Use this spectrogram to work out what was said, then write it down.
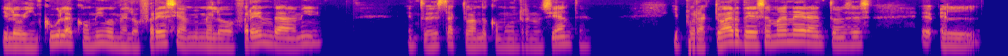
y lo vincula conmigo, me lo ofrece a mí, me lo ofrenda a mí, entonces está actuando como un renunciante. Y por actuar de esa manera, entonces e, el,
